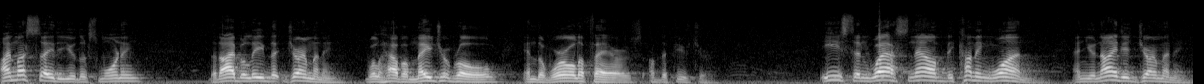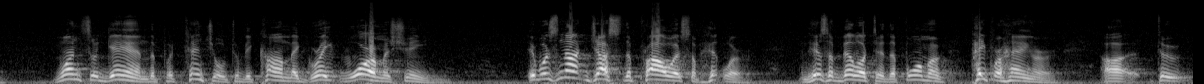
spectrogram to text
I must say to you this morning that I believe that Germany will have a major role in the world affairs of the future. East and West now becoming one and united Germany. Once again, the potential to become a great war machine it was not just the prowess of Hitler and his ability, the former paper hanger, uh, to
